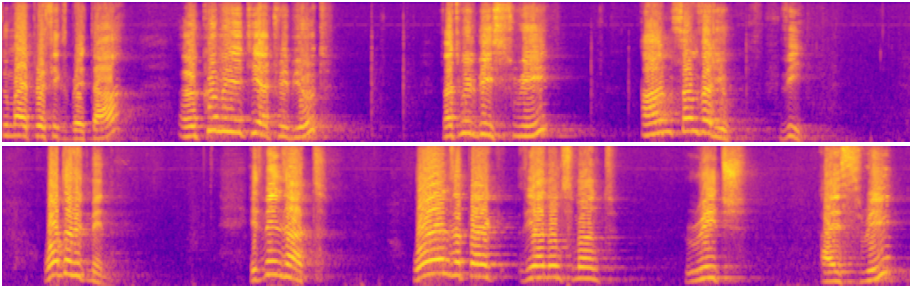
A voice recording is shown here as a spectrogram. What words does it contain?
to my prefix beta a community attribute that will be 3 and some value, v. What does it mean? It means that when the, the announcement reach I3,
